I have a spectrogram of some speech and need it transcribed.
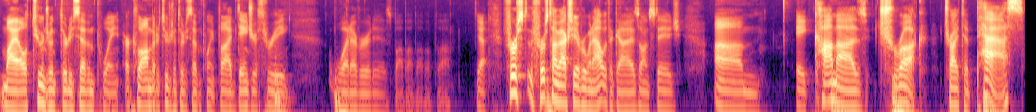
mile 237 point or kilometer 237.5, danger three, whatever it is, blah blah blah blah blah. Yeah, first the first time I actually ever went out with the guys on stage. Um, a Kamaz truck tried to pass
